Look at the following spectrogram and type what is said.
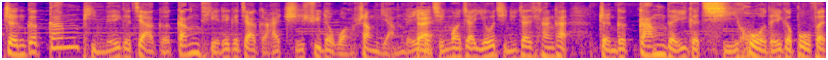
整个钢品的一个价格，钢铁的一个价格还持续的往上扬的一个情况下，对尤其你再去看看整个钢的一个期货的一个部分，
